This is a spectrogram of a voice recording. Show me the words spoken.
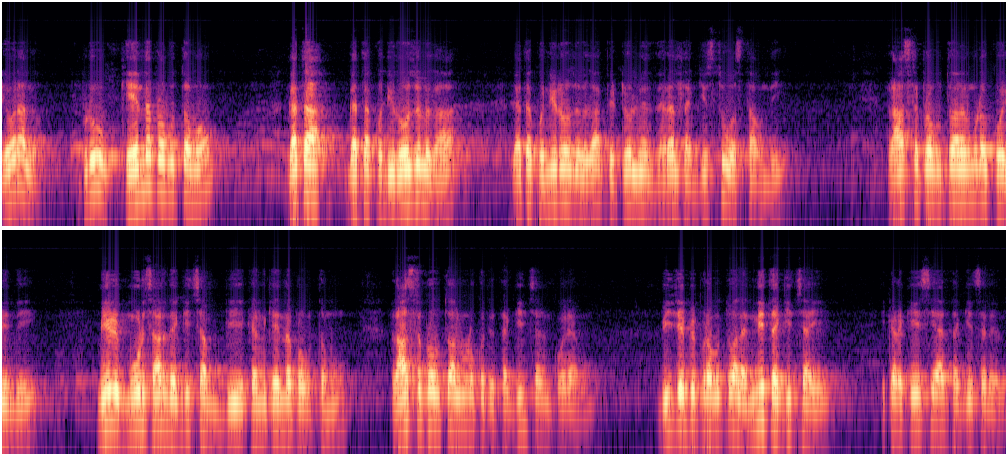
ఎవరాళ్ళు? ఇప్పుడు కేంద్ర ప్రభుత్వము గత గత కొన్ని రోజులుగా గత కొన్ని రోజులుగా పెట్రోల్ మీద ధరలు తగ్గిస్తూ వస్తూ ఉంది. రాష్ట్ర ప్రభుత్వాలను కూడా కోరింది. మీరు మూడు సార్లు తగ్గించాం కేంద్ర ప్రభుత్వము. రాష్ట్ర ప్రభుత్వాలను కూడా కొద్దిగా తగ్గించాలని కోరాము. బీజేపీ ప్రభుత్వాలు అన్నీ తగ్గించాయి. ఇక్కడ కేసీఆర్ తగ్గించలేదు.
